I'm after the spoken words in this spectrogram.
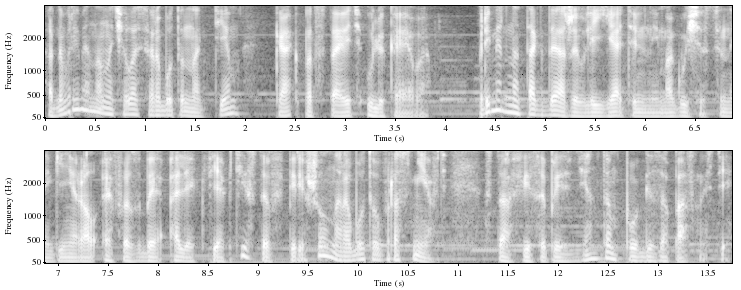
Одновременно началась работа над тем, как подставить Улюкаева – Примерно тогда же влиятельный и могущественный генерал ФСБ Олег Феоктистов перешел на работу в Роснефть, став вице-президентом по безопасности.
